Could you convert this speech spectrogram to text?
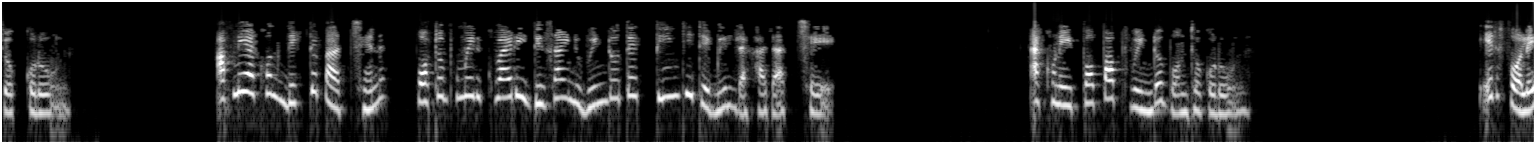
যোগ করুন। আপনি এখন দেখতে পাচ্ছেন পটভূমির কোয়েরি ডিজাইন উইন্ডোতে তিনটি টেবিল দেখা যাচ্ছে। এখন এই পপ আপ উইন্ডো বন্ধ করুন। এর ফলে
